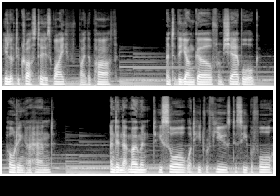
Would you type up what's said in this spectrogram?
He looked across to his wife by the path and to the young girl from Cherbourg holding her hand. And in that moment, he saw what he'd refused to see before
